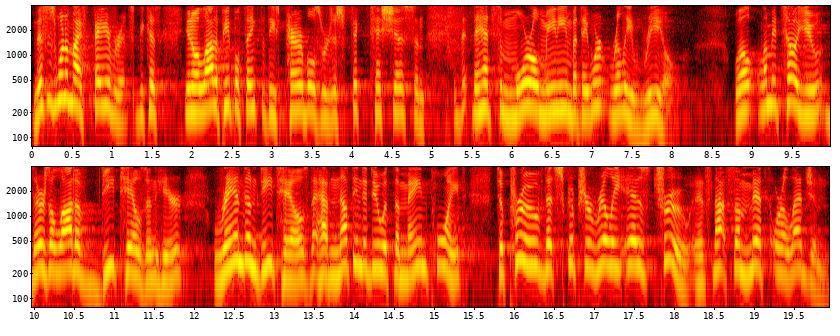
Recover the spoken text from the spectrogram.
And this is one of my favorites because, you know, a lot of people think that these parables were just fictitious and th- they had some moral meaning, but they weren't really real. Well, let me tell you, there's a lot of details in here, random details that have nothing to do with the main point to prove that scripture really is true and it's not some myth or a legend.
